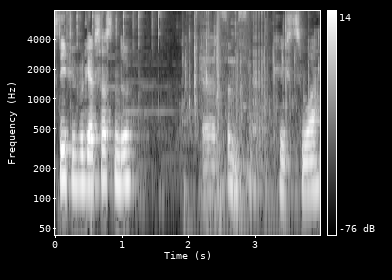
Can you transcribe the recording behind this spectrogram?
Steve, wie viel Gaps hast denn du? Äh, 5. Kriegst zwei.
